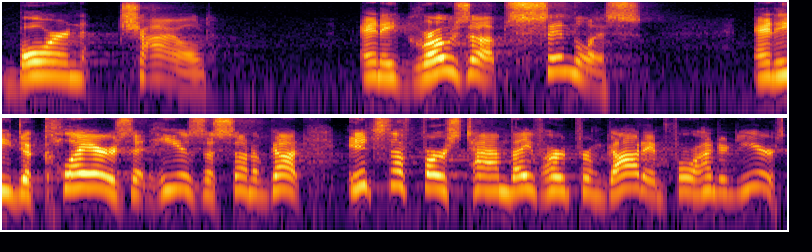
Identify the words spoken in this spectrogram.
born child. And he grows up sinless. And he declares that he is the Son of God. It's the first time they've heard from God in 400 years.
